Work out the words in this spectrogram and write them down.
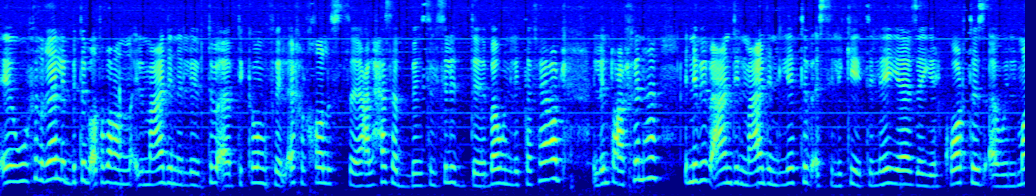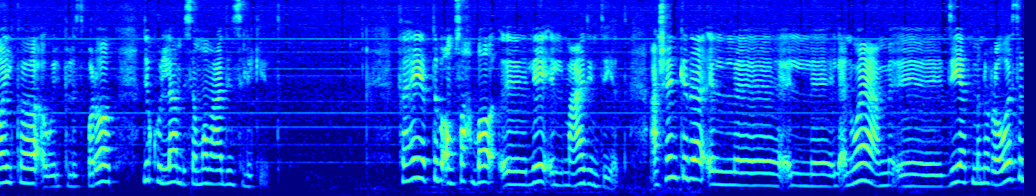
آه، وفي الغالب بتبقى طبعا المعادن اللي بتبقى بتتكون في الآخر خالص على حسب سلسلة باون للتفاعل اللي أنتوا عارفينها إن بيبقى عندي المعادن اللي بتبقى ال silicate اللي هي زي الكوارتز أو المايكا أو الفلسبارات دي كلها بيسموها معادن silicate. فهي بتبقى مصاحبة آه، للمعادن ديت. عشان كده ال ال الأنواع آه، ديت من الرواسب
